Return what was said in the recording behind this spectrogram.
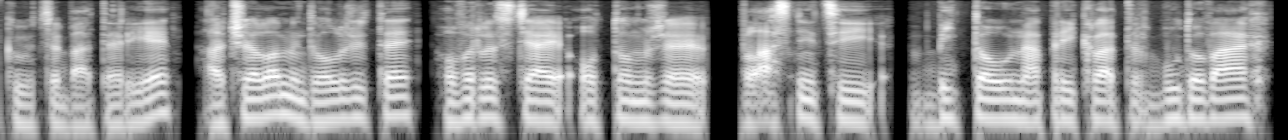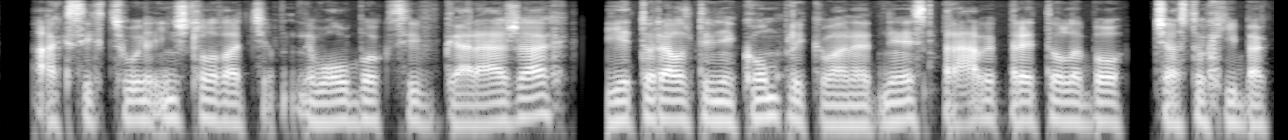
parkujúce batérie. Ale čo je veľmi dôležité, hovorili ste aj o tom, že vlastníci bytov napríklad v budovách ak si chcú inštalovať wallboxy v garážach. Je to relatívne komplikované dnes práve preto, lebo často chýba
